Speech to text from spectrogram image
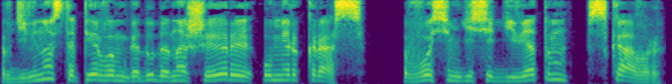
В 91 году до нашей эры умер Крас, в 89-м — Скавр.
